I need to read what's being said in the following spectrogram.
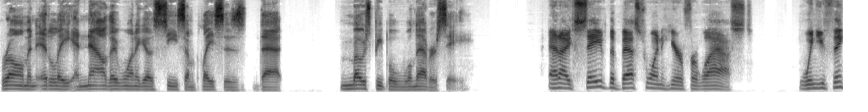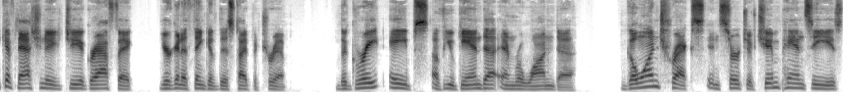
Rome and Italy and now they want to go see some places that most people will never see. And I saved the best one here for last. When you think of National Geographic, you're going to think of this type of trip. The great apes of Uganda and Rwanda go on treks in search of chimpanzees,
